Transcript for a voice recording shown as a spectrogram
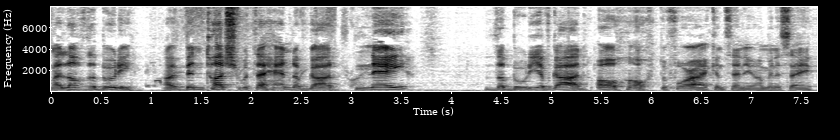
I love the booty. I've been touched with the hand of God. Nay, the booty of God. Oh, oh, before I continue, I'm gonna say,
